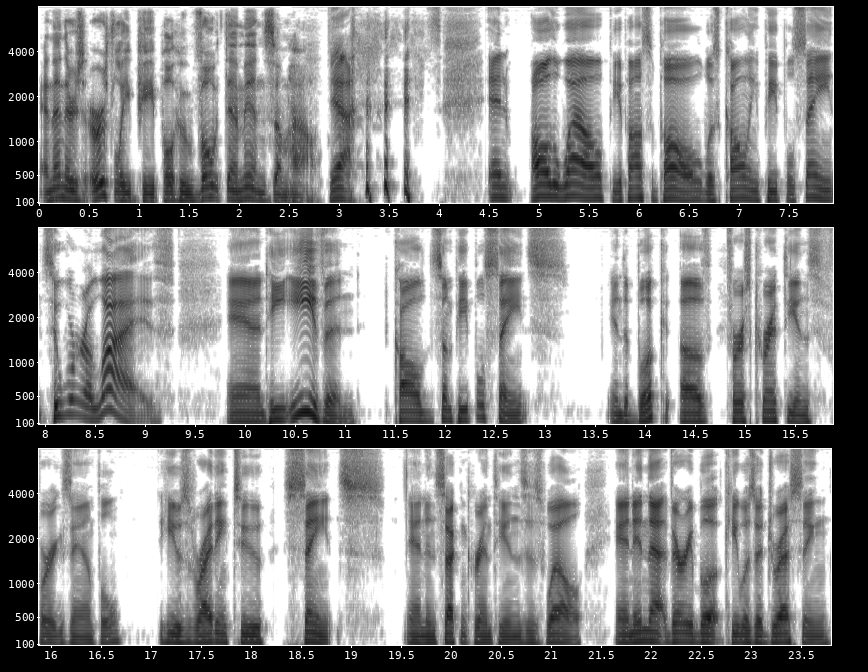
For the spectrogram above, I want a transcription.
and then there's earthly people who vote them in somehow. Yeah. and all the while, the Apostle Paul was calling people saints who were alive. And he even called some people saints in the book of First Corinthians, for example. He was writing to saints and in Second Corinthians as well. And in that very book, he was addressing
